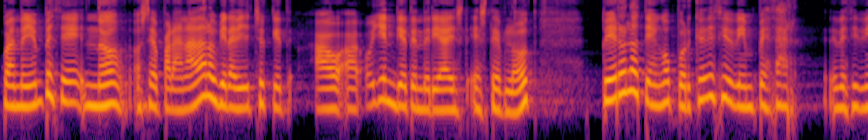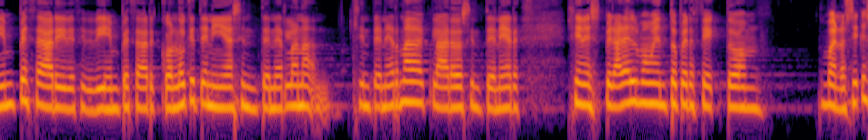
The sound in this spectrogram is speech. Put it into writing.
cuando yo empecé, no, o sea, para nada lo hubiera dicho que hoy en día tendría este, blog, pero lo tengo porque decidí empezar. Decidí empezar y decidí empezar con lo que tenía sin, tenerlo sin tener nada claro, sin, tener, sin esperar el momento perfecto bueno, sí que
